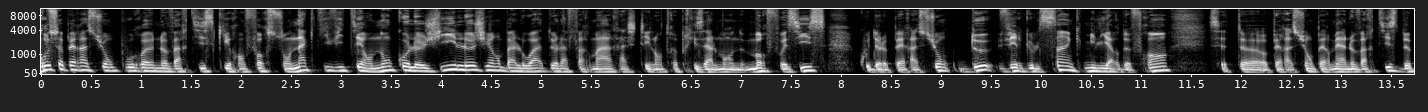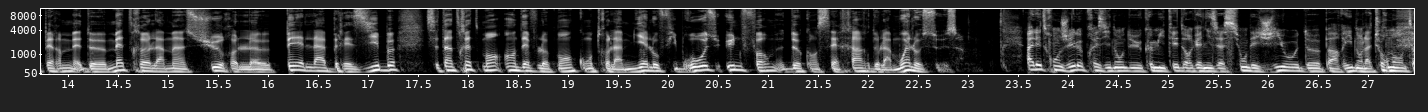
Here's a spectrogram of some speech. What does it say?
Grosse opération pour euh, Novartis qui renforce son activité en oncologie. Le géant balois de la pharma a racheté l'entreprise allemande Morphosis. Coût de l'opération 2,5 milliards de francs. Cette euh, opération permet à Novartis de, mettre la main sur le pelabresib. C'est un traitement en développement contre la myélofibrose, une forme de cancer rare de la moelle osseuse. À l'étranger, le président du comité d'organisation des JO de Paris dans la tourmente.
